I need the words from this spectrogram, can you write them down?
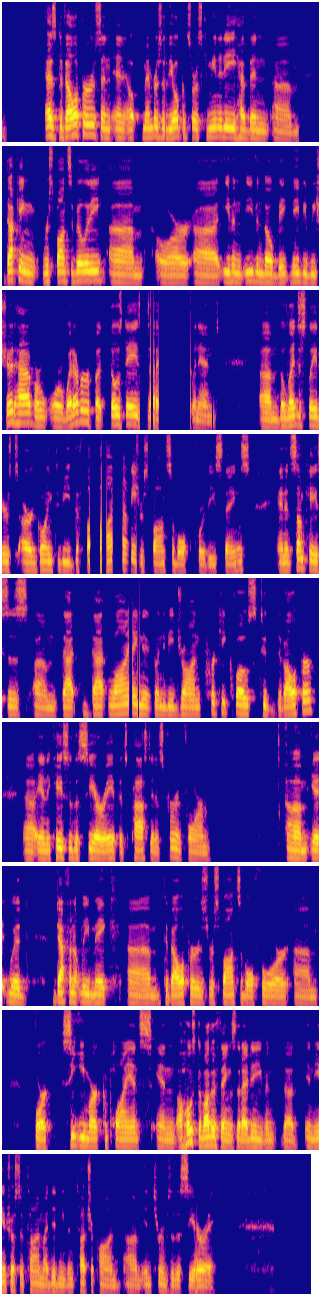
as developers and, and uh, members of the open source community have been um, ducking responsibility um, or uh, even even though maybe we should have or, or whatever, but those days to an end. Um, the legislators are going to be defined as responsible for these things. And in some cases, um, that, that line is going to be drawn pretty close to the developer. Uh, in the case of the CRA, if it's passed in its current form, um, it would definitely make um, developers responsible for um, for CE mark compliance and a host of other things that I didn't even, uh, in the interest of time, I didn't even touch upon um, in terms of the CRA.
